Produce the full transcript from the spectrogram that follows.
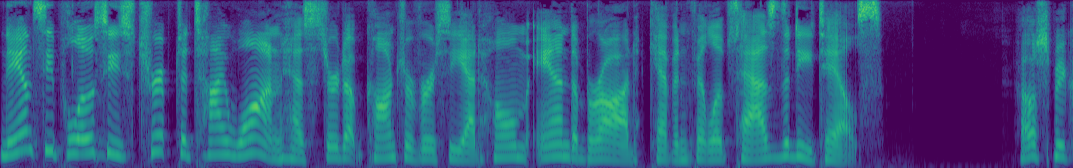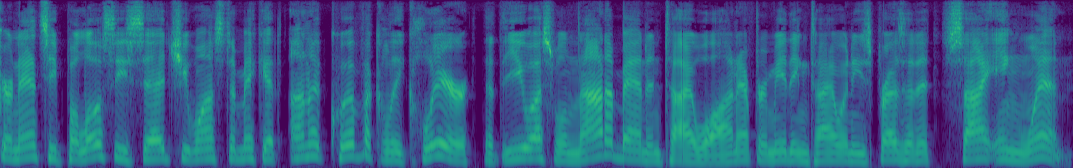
Nancy Pelosi's trip to Taiwan has stirred up controversy at home and abroad. Kevin Phillips has the details. House Speaker Nancy Pelosi said she wants to make it unequivocally clear that the U.S. will not abandon Taiwan after meeting Taiwanese President Tsai Ing wen.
